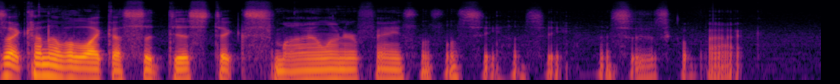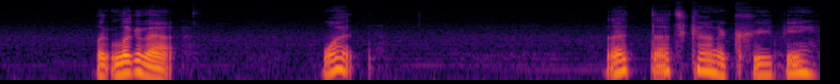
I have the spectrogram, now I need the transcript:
was that kind of a, like a sadistic smile on her face? Let's let's see. Let's see. Let's see, let's go back. Look look at that. What? That that's kind of creepy.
